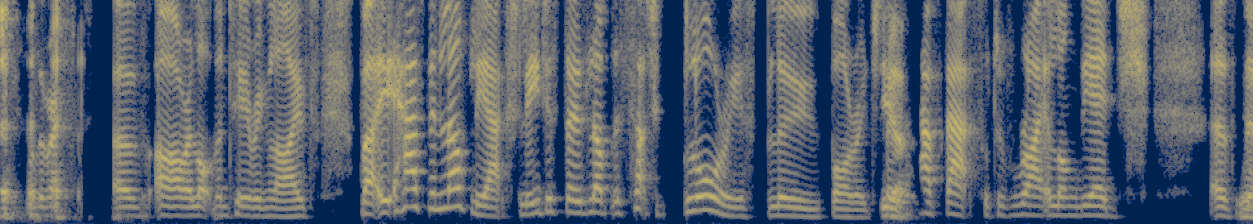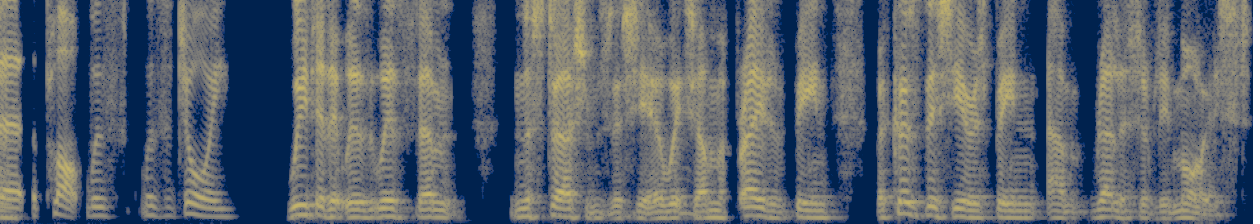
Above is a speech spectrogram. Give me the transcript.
for the rest of our allotmenteering lives but it has been lovely actually just those lovely such a glorious blue borage so yeah. to have that sort of right along the edge of the yeah. the plot was was a joy we did it with with um nasturtiums this year, which I'm afraid have been because this year has been um, relatively moist.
